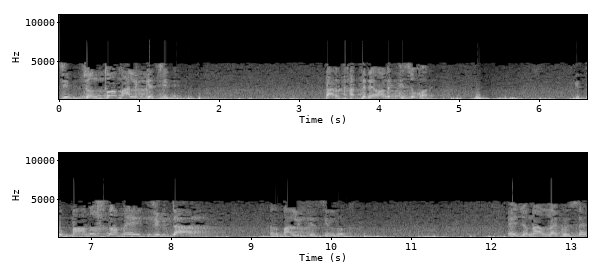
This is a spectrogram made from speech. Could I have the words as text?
জীবজন্তু মালিককে চিনে। তার খাতিরে অনেক কিছু করে। কিন্তু মানুষ নামে এই জীবটা তার মালিককে চিনল না। এই জন্য আল্লাহ কইছে,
